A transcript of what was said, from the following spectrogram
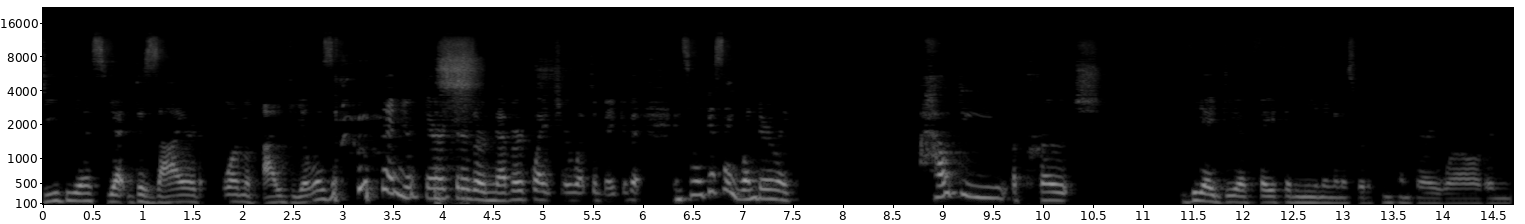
dubious yet desired form of idealism, and your characters are never quite sure what to make of it. And so I guess I wonder, like, how do you approach the idea of faith and meaning in a sort of contemporary world and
